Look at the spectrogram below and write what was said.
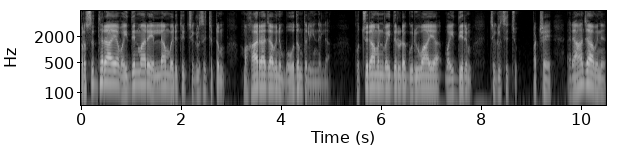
പ്രസിദ്ധരായ വൈദ്യന്മാരെ എല്ലാം വരുത്തി ചികിത്സിച്ചിട്ടും മഹാരാജാവിന് ബോധം തെളിയുന്നില്ല. കൊച്ചുരാമൻ വൈദ്യരുടെ ഗുരുവായ വൈദ്യരും ചികിത്സിച്ചു. പക്ഷേ രാജാവിന്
